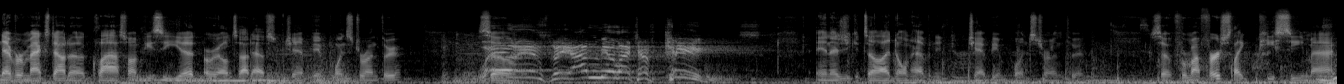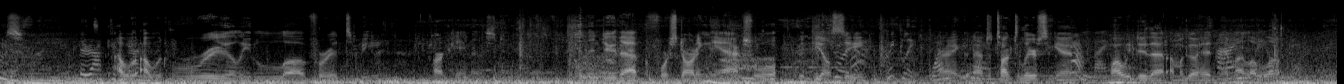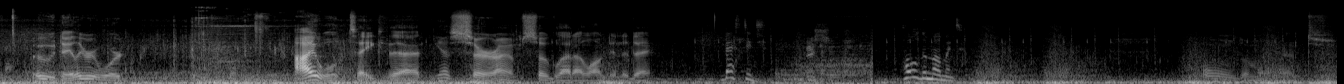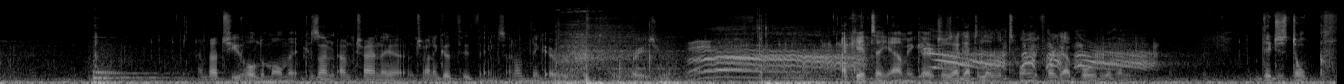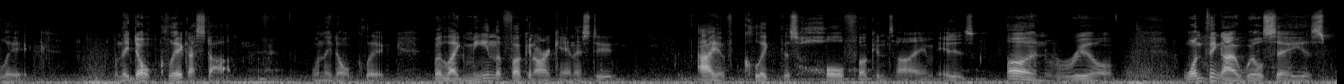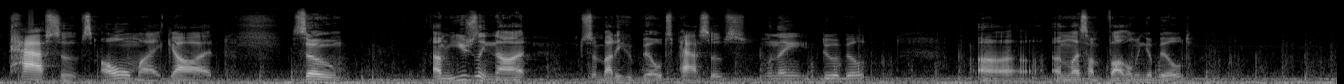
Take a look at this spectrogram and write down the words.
never maxed out a class on PC yet, or else I'd have some champion points to run through. So, Where is the amulet of kings? and as you can tell, I don't have any champion points to run through. So for my first like PC max, They're I would- I would really love for it to be Arcanist, and then do that before starting the actual the DLC. Quickly. Alright, gonna have to talk to Lyris again. While we do that, I'm gonna go ahead and hit my level up. Ooh, daily reward. I will take that. Yes, sir. I am so glad I logged in today. Vestige. Message. Hold a moment. Hold a moment. How about you hold a moment? Because I'm, I'm trying to I'm trying to go through things. I don't think I ever. I can't tell you how many characters I got to level 20 before I got bored with them. They just don't click. When they don't click, I stop. When they don't click. But like me and the fucking Arcanist, dude, I have clicked this whole fucking time. It is unreal. One thing I will say is passives. Oh my god. So, I'm usually not somebody who builds passives when they do a build, uh, unless I'm following a build.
